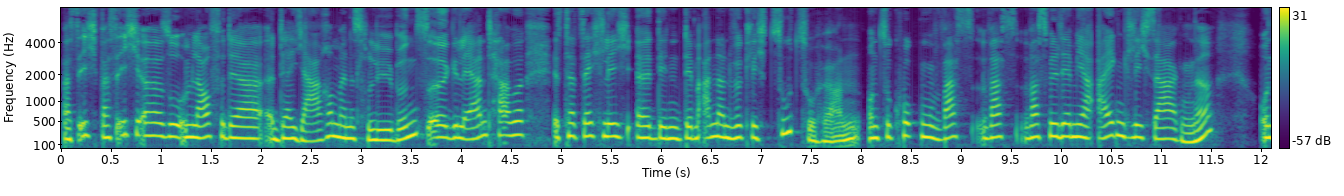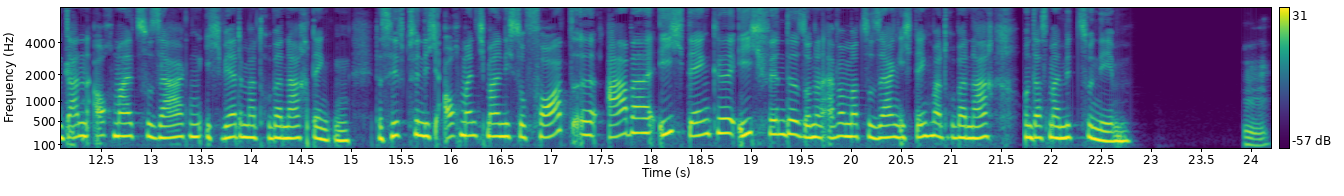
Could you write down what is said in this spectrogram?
Was ich, was ich äh, so im Laufe der, der Jahre meines Lebens äh, gelernt habe, ist tatsächlich äh, den, dem anderen wirklich zuzuhören und zu gucken, was, was, was will der mir eigentlich sagen, ne? Und dann auch mal zu sagen, ich werde mal drüber nachdenken. Das hilft, finde ich, auch manchmal nicht sofort, äh, aber ich denke, ich finde, sondern einfach mal zu sagen, ich denke mal drüber nach und das mal mitzunehmen. Mhm.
